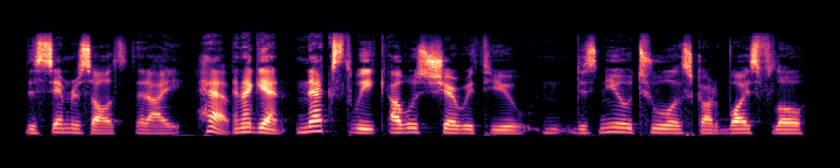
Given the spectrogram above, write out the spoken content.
the same results that I have. And again, next week I will share with you this new tool. It's called VoiceFlow.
